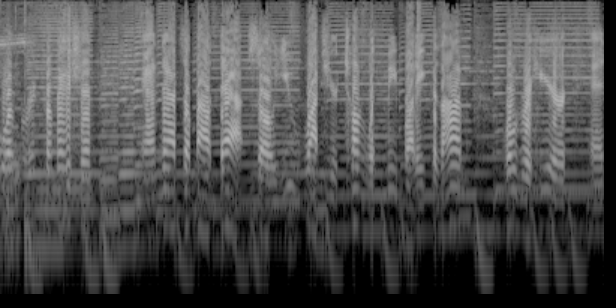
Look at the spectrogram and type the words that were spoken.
for for information, and that's about that. So you watch your tongue with me, buddy, because I'm over here, and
